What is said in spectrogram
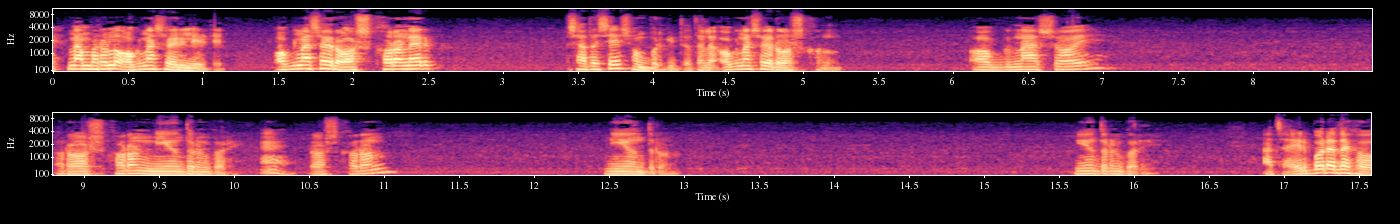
এক নাম্বার হলো অগ্নাশয় রিলেটেড অগ্নাশয় রসক্ষরণের সাথে সে সম্পর্কিত। তাহলে অগ্নাশয় রসক্ষরণ অগ্নাশয় রসক্ষরণ নিয়ন্ত্রণ করে। হ্যাঁ রসক্ষরণ নিয়ন্ত্রণ। নিয়ন্ত্রণ করে। আচ্ছা এরপরে দেখো,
